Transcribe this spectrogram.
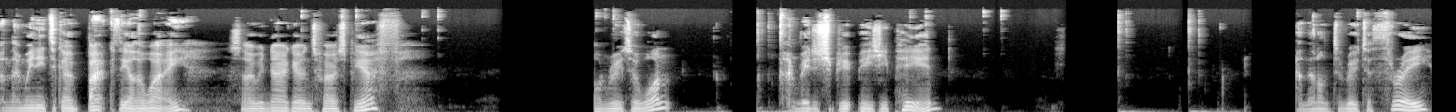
And then we need to go back the other way. So we now go into OSPF on router 1 and redistribute BGP in. And then onto router 3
